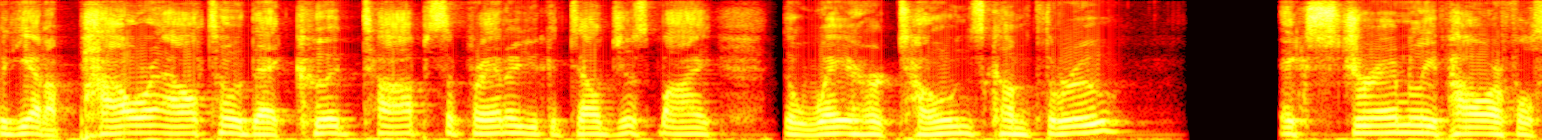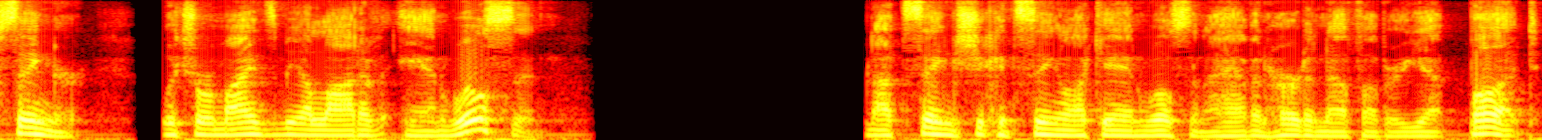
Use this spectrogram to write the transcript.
but yet a power alto that could top soprano. You could tell just by the way her tones come through. Extremely powerful singer, which reminds me a lot of Ann Wilson. Not saying she can sing like Ann Wilson. I haven't heard enough of her yet, but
